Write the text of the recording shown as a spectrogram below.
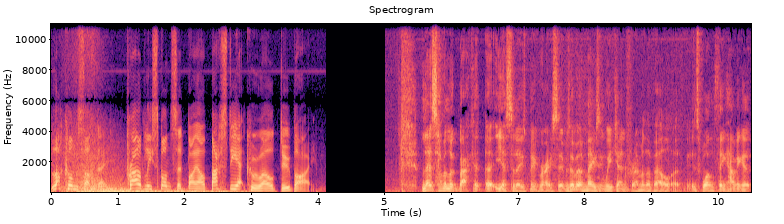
Luck on Sunday, proudly sponsored by Al Basti Equiworld Dubai. Let's have a look back at, at, yesterday's big race. It was an amazing weekend for Emma Lavelle. Uh, It's one thing having a,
